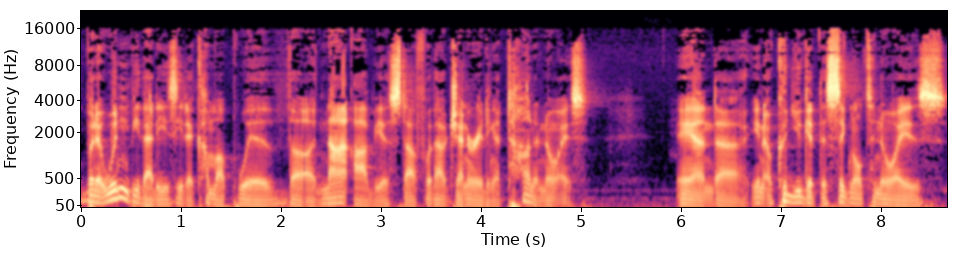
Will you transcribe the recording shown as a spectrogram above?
but it wouldn't be that easy to come up with the not obvious stuff without generating a ton of noise. And uh, you know, could you get the signal to noise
